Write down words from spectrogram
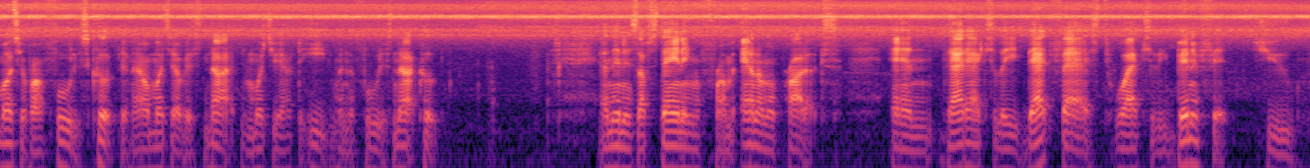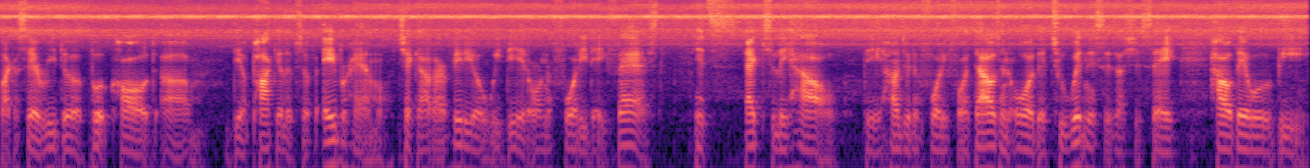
much of our food is cooked and how much of it's not and what you have to eat when the food is not cooked. And then it's abstaining from animal products. And that actually, that fast will actually benefit you. Like I said, read the book called um, The Apocalypse of Abraham or check out our video we did on the 40 day fast. It's actually how the 144,000 or the two witnesses, I should say, how they will be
